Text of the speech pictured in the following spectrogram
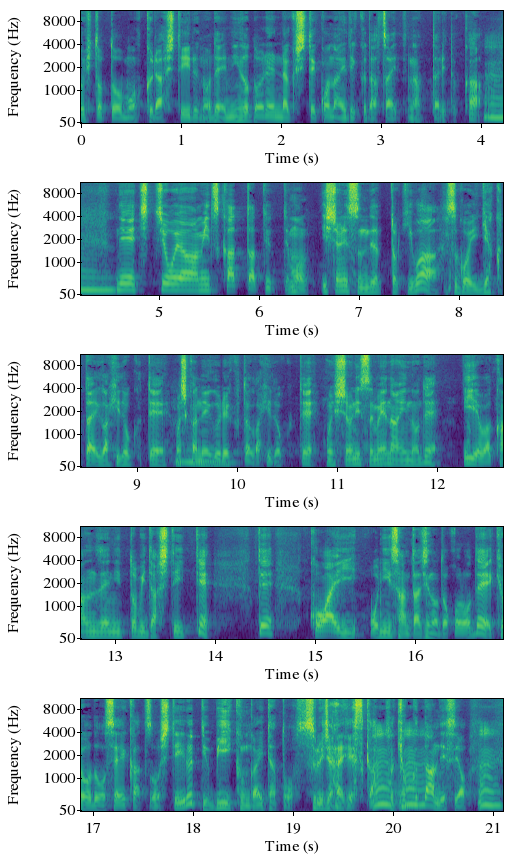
う人とも暮らしているので、二度と連絡してこないでくださいってなったりとか、うん。で、父親は見つかったって言っても、一緒に住んでた時は、すごい虐待がひどくて、もしくはネグレクトがひどくて、もう一緒に住めないので、家は完全に飛び出していって、で、怖いお兄さんたちのところで共同生活をしているっていう B 君がいたとするじゃないですか。うんうん極端ですよ。うん。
